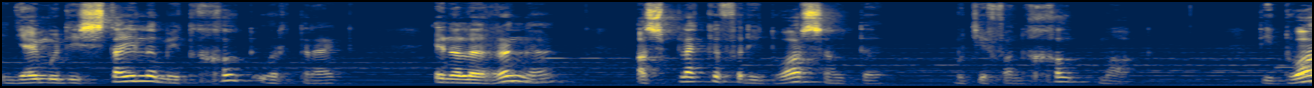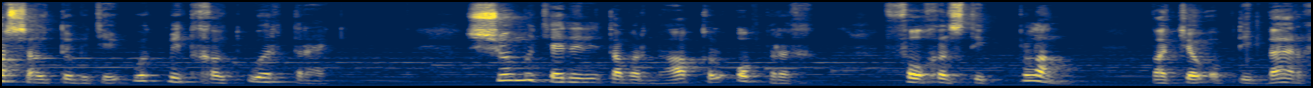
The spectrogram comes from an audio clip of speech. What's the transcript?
En jy moet die style met goud oortrek en hulle ringe as plekke vir die dwarshoute moet jy van goud maak. Die dwarshoute moet jy ook met goud oortrek. So moet jy in die tabernakel oprig volgens die plan wat jou op die berg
